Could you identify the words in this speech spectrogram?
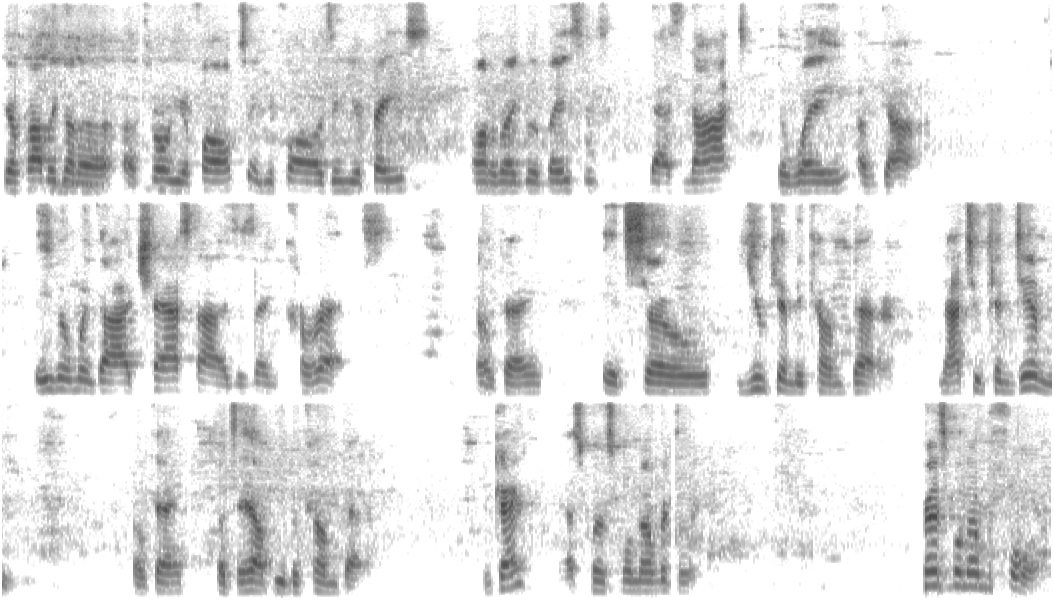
They're probably going to uh, throw your faults and your flaws in your face on a regular basis. That's not the way of God. Even when God chastises and corrects, okay, it's so you can become better not to condemn you, okay, but to help you become better. Okay, that's principle number three. Principle number four.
